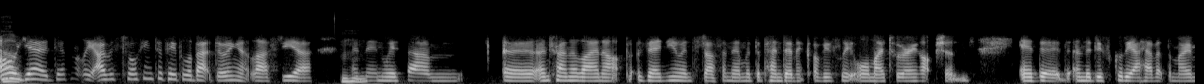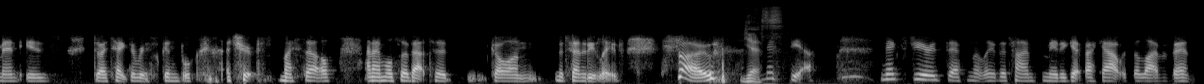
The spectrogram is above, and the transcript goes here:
Oh um, yeah, definitely. I was talking to people about doing it last year, mm-hmm. and then with um, uh, and trying to line up a venue and stuff, and then with the pandemic, obviously all my touring options ended. And the difficulty I have at the moment is, do I take the risk and book a trip myself? And I'm also about to go on maternity leave, so yes. next year. Next year is definitely the time for me to get back out with the live events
